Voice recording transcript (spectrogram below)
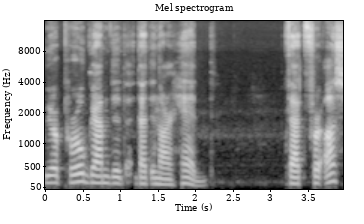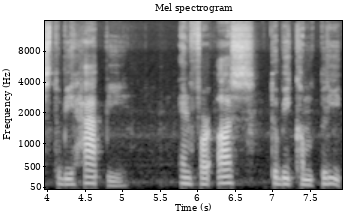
we are programmed that that in our head that for us to be happy and for us to be complete,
